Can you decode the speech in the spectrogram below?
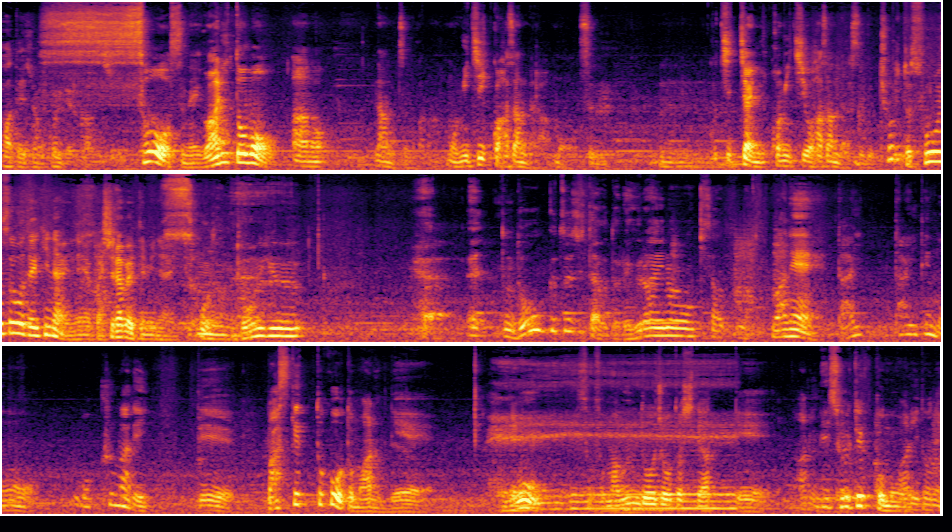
パーテーション組んでる感じ。そうですね。割ともうあのなんつうのかな。もう道一個挟んだらもうすぐ。こうちっちゃい小道を挟んだらすぐちょっと想像できないね。やっぱ調べてみないと。そうだね。どういう？えでも洞窟自体はどれぐらいの大きさ？はね大体でも奥まで行ってバスケットコートもあるんで。へそうそう、まあ、運動場としてあってあるんで。えそれ結構もう割とね。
